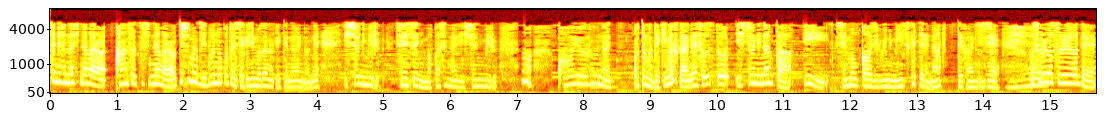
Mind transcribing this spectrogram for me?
緒に話しながら、観察しながら、私も自分のことに責任持たなきゃいけないので、一緒に見る。先生に任せしないで一緒に見る、まあ、こういうふうなこともできますからね。そうすると一緒になんかいい専門家を自分に身につけてるなって感じで、まあ、それはそれで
